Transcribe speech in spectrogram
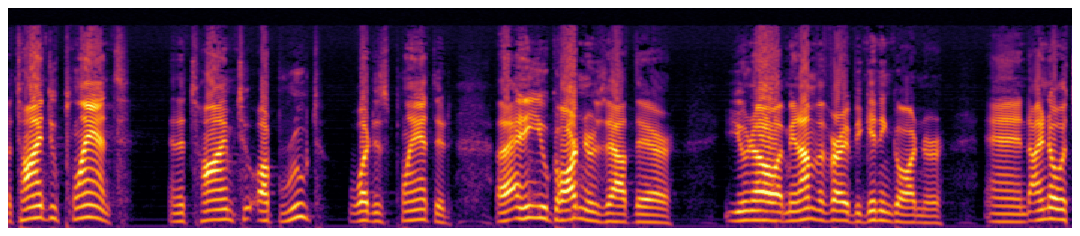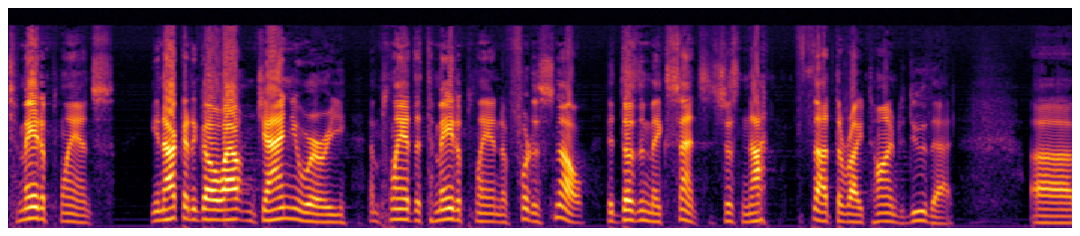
A time to plant and a time to uproot what is planted. Uh, any of you gardeners out there, you know, I mean, I'm a very beginning gardener, And I know with tomato plants, you're not going to go out in January and plant a tomato plant in a foot of snow. It doesn't make sense. It's just not, it's not the right time to do that. Uh,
